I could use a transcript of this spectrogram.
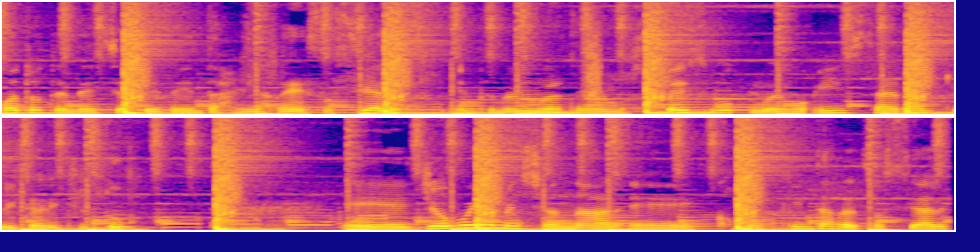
cuatro tendencias de ventas en las redes sociales. En primer lugar tenemos Facebook, luego Instagram, Twitter y YouTube. Eh, yo voy a mencionar como quinta red social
